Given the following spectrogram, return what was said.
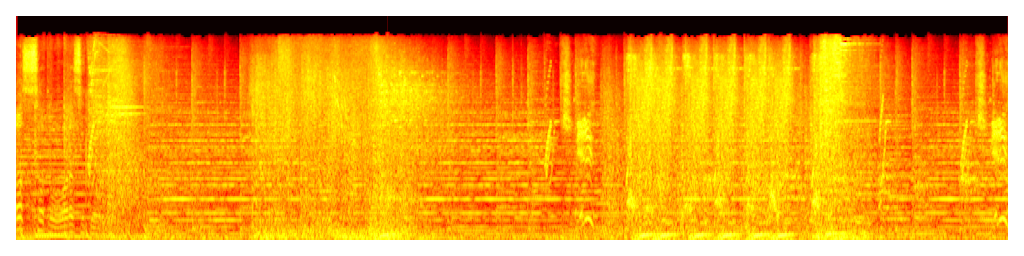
さっさと終わらせてやる。決める。決める。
